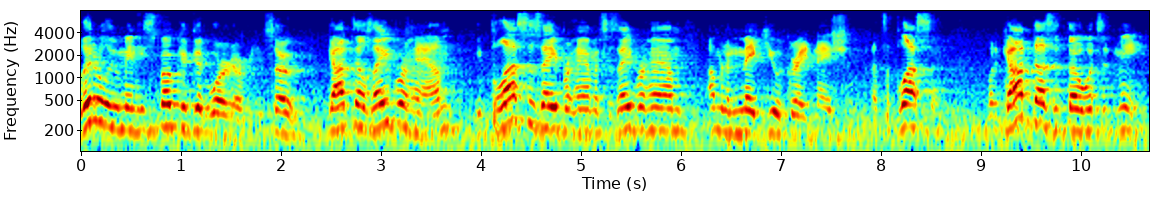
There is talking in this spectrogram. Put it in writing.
literally, we mean He spoke a good word over you. So God tells Abraham, He blesses Abraham and says, Abraham, I'm going to make you a great nation. That's a blessing. When God does it, though, what's it mean?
